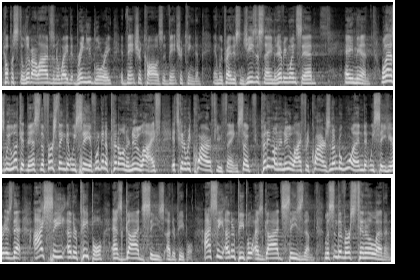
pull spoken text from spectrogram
Help us to live our lives in a way that bring you glory, advance your cause, advance your kingdom. And we pray this in Jesus' name. And everyone said, Amen. Well, as we look at this, the first thing that we see, if we're going to put on a new life, it's going to require a few things. So, putting on a new life requires number one that we see here is that I see other people as God sees other people. I see other people as God sees them. Listen to verse 10 and 11.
